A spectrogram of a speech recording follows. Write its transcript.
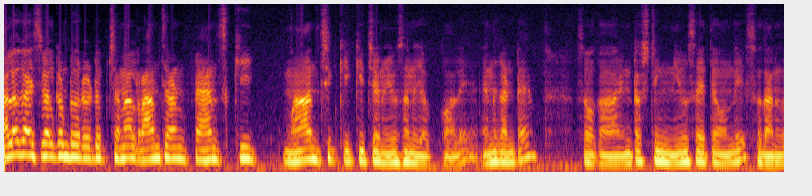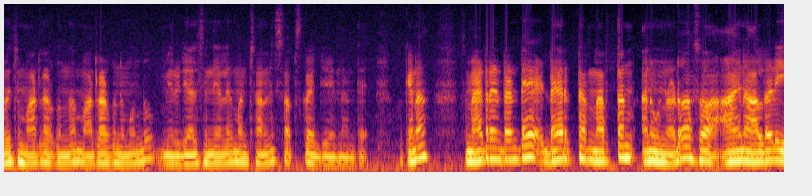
Hello guys welcome to YouTube channel Ram Charan ఫ్యాన్స్కి మంచి కిక్ ఇచ్చే న్యూస్ అని చెప్పుకోవాలి. ఎందుకంటే సో ఒక ఇంట్రెస్టింగ్ న్యూస్ అయితే ఉంది. సో దాని గురించి మాట్లాడుకుందాం. మాట్లాడుకునే ముందు మీరు చేయాల్సింది లేదు మన ఛానల్ని సబ్స్క్రైబ్ చేయండి అంతే. ఓకేనా సో మ్యాటర్ ఏంటంటే డైరెక్టర్ నర్తన్ అని ఉన్నాడు. సో ఆయన already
